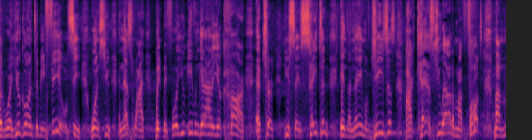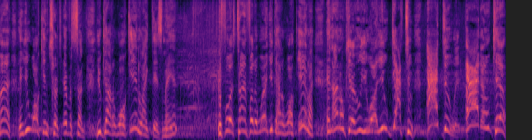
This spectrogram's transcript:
But where you're going to be filled. See, once you, and that's why, but before you even get out of your car at church, you say, Satan, in the name of Jesus, I cast you out of my thoughts, my mind. And you walk in church every Sunday. You got to walk in like this, man. Before it's time for the word, you got to walk in like, and I don't care who you are, you got to. I do it. I don't care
